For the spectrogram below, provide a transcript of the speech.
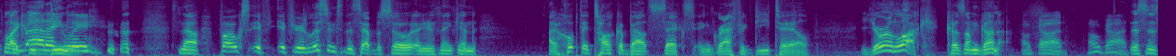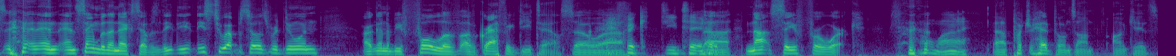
like Dramatically. Now, folks, if if you're listening to this episode and you're thinking, I hope they talk about sex in graphic detail, you're in luck, cause I'm gonna. Oh God. Oh God. This is and and, and same with the next episode. The- the- These two episodes we're doing are going to be full of, of graphic detail. So, uh, Graphic detail. uh, not safe for work. oh my. Uh, put your headphones on, on kids.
